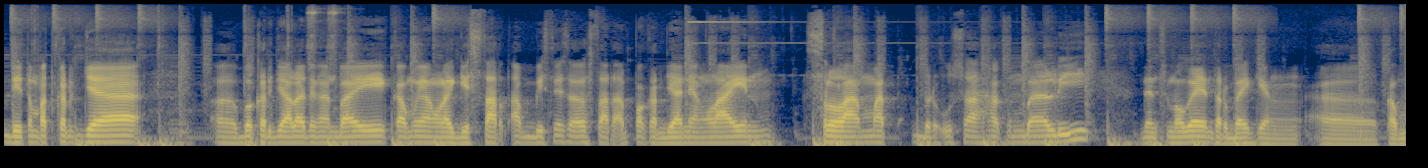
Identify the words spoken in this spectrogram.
di tempat kerja uh, bekerjalah dengan baik. Kamu yang lagi startup bisnis atau startup pekerjaan yang lain, selamat berusaha kembali dan semoga yang terbaik yang uh, kamu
